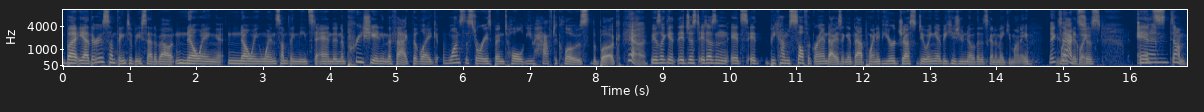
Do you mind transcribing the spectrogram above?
But yeah, there is something to be said about knowing knowing when something needs to end and appreciating the fact that like once the story's been told, you have to close the book. yeah, Because like it, it just it doesn't it's it becomes self-aggrandizing at that point if you're just doing it because you know that it's going to make you money. Like exactly. it's just it's And- dumb.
